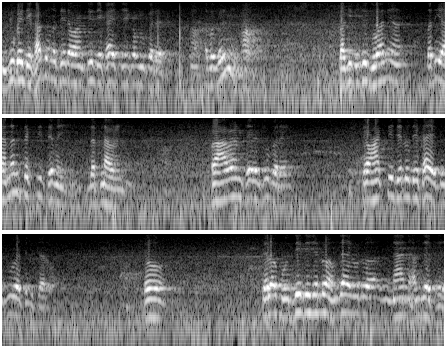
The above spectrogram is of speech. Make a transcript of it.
બીજું કઈ દેખાતું નથી આંખથી દેખાય છે કબૂલ કરે છે. બધું ને હા. બાકી બીજું જોવાની બધી આનંદ શક્તિ છે નહીં પણ આવરણ છે, શું કરે? તો આંખથી જેટલું દેખાય એટલું જુએ છે બિચારો? તો પેલો બુદ્ધિથી જેટલું સમજાય એટલું જ્ઞાન સમજે છે.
